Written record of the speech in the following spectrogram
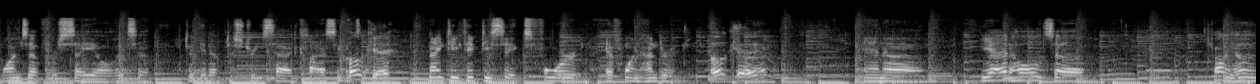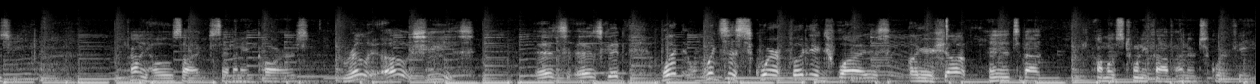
one's up for sale. It's up to get up to Streetside Classic. It's Okay, 1956 Ford F100, okay. and uh, yeah, it holds uh, probably holds probably holds like seven eight cars. Really? Oh, jeez. That's that's good. What what's the square footage wise on your shop? It's about almost 2,500 square feet.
